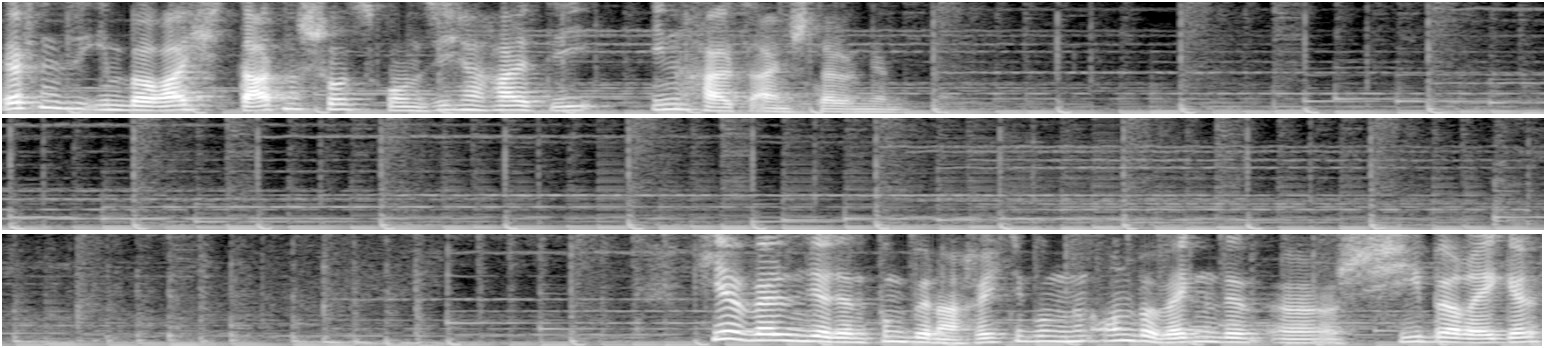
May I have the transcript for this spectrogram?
Öffnen Sie im Bereich Datenschutz und Sicherheit die Inhaltseinstellungen. Hier wählen wir den Punkt Benachrichtigungen und bewegen den äh, Schieberegel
